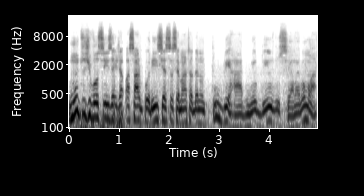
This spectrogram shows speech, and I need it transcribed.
muitos de vocês aí já passaram por isso e essa semana tá dando tudo errado. Meu Deus do céu, mas vamos lá.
